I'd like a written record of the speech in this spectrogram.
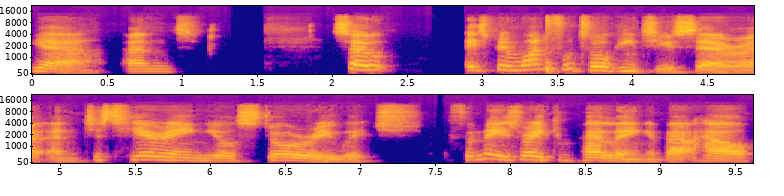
yeah, and so it's been wonderful talking to you, Sarah, and just hearing your story, which for me is very compelling about how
